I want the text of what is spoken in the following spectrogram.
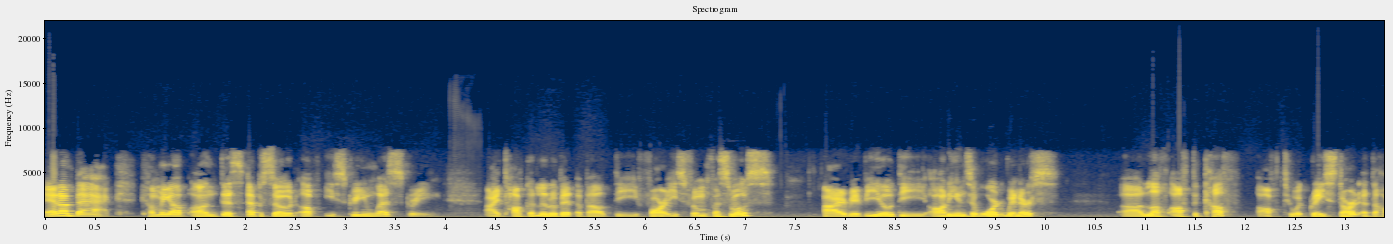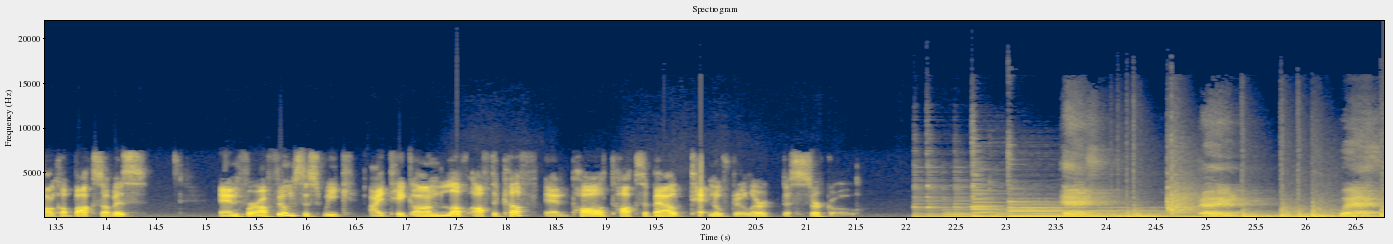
And I'm back. Coming up on this episode of East Screen West Screen, I talk a little bit about the Far East Film Festivals. I reveal the audience award winners. Uh, Love off the cuff, off to a great start at the Hong Kong box office. And for our films this week, I take on Love off the cuff, and Paul talks about techno thriller The Circle. East, west.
